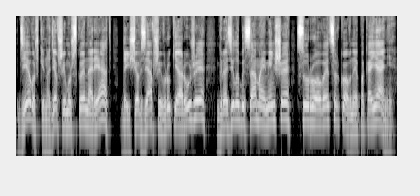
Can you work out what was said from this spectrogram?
девушке, надевшей мужской наряд, да еще взявшей в руки оружие, грозило бы самое меньшее суровое церковное покаяние,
